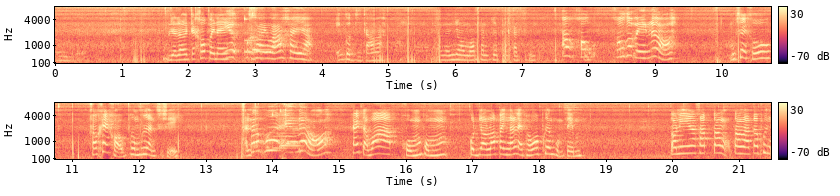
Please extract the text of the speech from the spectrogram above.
เออเดี๋ยวเราจะเข้าไปในเอ้ยใครวะใครอะเอ็งกดติดตามอะอันนั้นยอมรับมันจะเป็นการเป็นเอ้าเขาเขากับเองด้วยเหรอไม่ใช่เขาเขาแค่ขอเพิ่มเพื่อนเฉยๆอันเพื่อนเพื่อนเองด้วยเหรอใช่แต่ว่าผมผมกดยอมรับไปงั้นแหละเพราะว่าเพื่อนผมเต็ม ตอนนี้นะครับต้องต้องรับก็เพิ่ง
